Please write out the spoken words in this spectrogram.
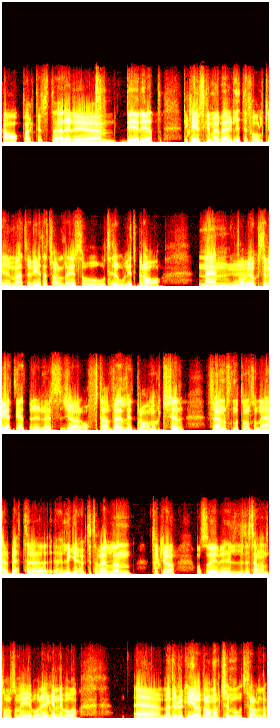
Ja, faktiskt. Där är det, det är det att det kan ju skrämma iväg lite folk i och med att vi vet att Frölunda är så otroligt bra. Men Mm. vad vi också vet är att Brynäs gör ofta väldigt bra matcher. Främst mot de som är bättre, ligger högt i tabellen, tycker jag. Och så är vi lite sämre mot de som är i vår egen nivå. Eh, men vi brukar göra bra matcher mot Frölunda.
